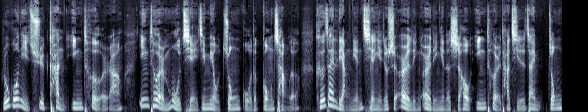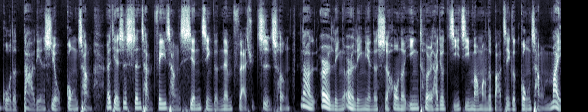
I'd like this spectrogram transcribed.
如果你去看英特尔啊，英特尔目前已经没有中国的工厂了。可是，在两年前，也就是二零二零年的时候，英特尔它其实在中国的大连是有工厂，而且是生产非常先进的 NAND Flash 制成。那二零二零年的时候呢，英特尔他就急急忙忙的把这个工厂卖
